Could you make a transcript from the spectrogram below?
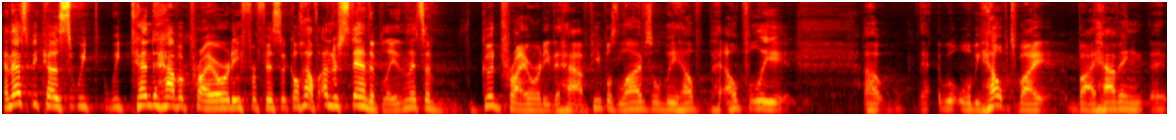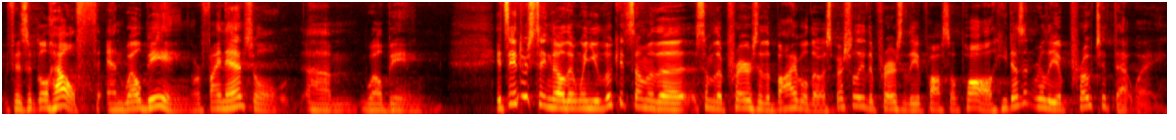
And that's because we, we tend to have a priority for physical health, understandably, and that's a good priority to have. People's lives will be help, helpfully, uh, will be helped by, by having uh, physical health and well being or financial um, well being. It's interesting, though, that when you look at some of, the, some of the prayers of the Bible, though, especially the prayers of the Apostle Paul, he doesn't really approach it that way.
